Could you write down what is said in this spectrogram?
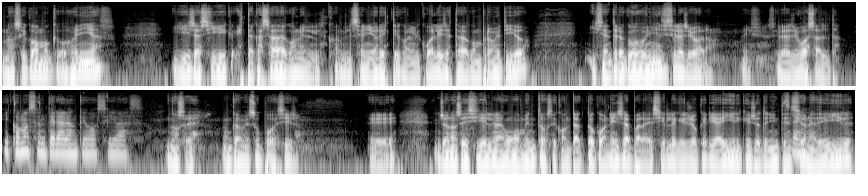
no sé cómo, que vos venías. Y ella sí está casada con el, con el señor este con el cual ella estaba comprometido. Y se enteró que vos venías y se la llevaron. Se la llevó a Salta. ¿Y cómo se enteraron que vos ibas? No sé, nunca me supo decir. Eh, yo no sé si él en algún momento se contactó con ella para decirle que yo quería ir, que yo tenía intenciones de ir,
